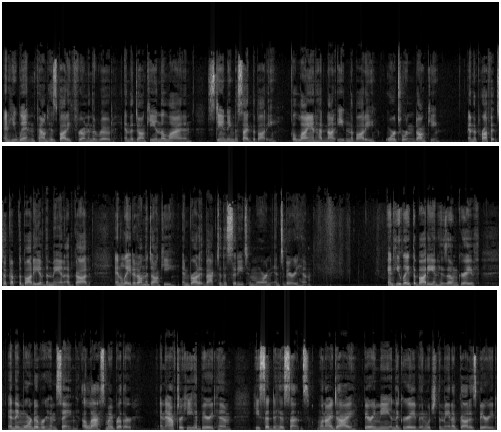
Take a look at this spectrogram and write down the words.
And he went and found his body thrown in the road, and the donkey and the lion standing beside the body. The lion had not eaten the body or torn the donkey. And the prophet took up the body of the man of God, and laid it on the donkey, and brought it back to the city to mourn and to bury him. And he laid the body in his own grave, and they mourned over him, saying, Alas, my brother! And after he had buried him, he said to his sons, When I die, bury me in the grave in which the man of God is buried.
